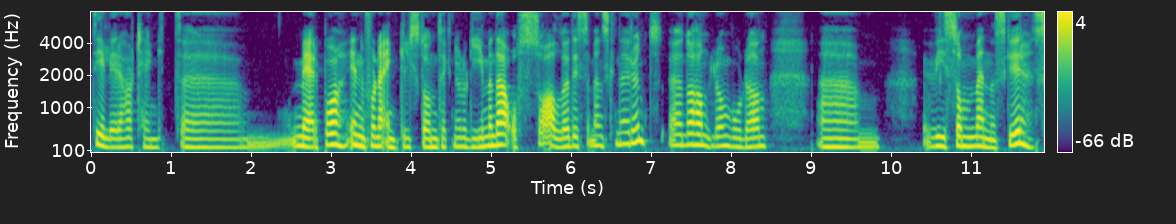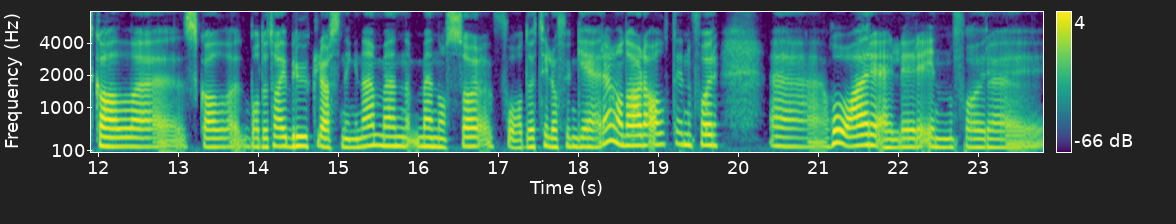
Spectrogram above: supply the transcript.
tidligere har tenkt eh, mer på innenfor den enkeltstående teknologi. Men det er også alle disse menneskene rundt. Eh, det handler om hvordan eh, vi som mennesker skal, eh, skal, både ta i bruk løsningene, men, men, også få det til å fungere. Og da er det alt innenfor eh, HR eller innenfor eh,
